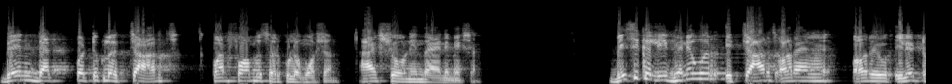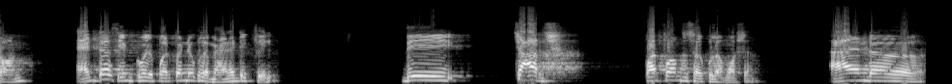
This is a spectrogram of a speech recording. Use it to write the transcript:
then that particular charge performs the circular motion as shown in the animation. Basically, whenever a charge or an or a electron enters into a perpendicular magnetic field, the charge performs the circular motion. And uh,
